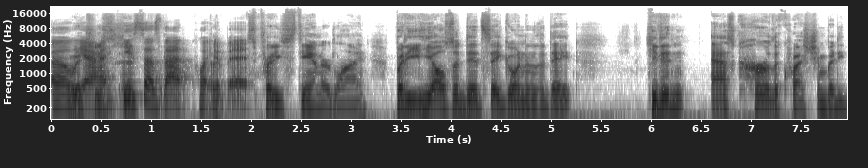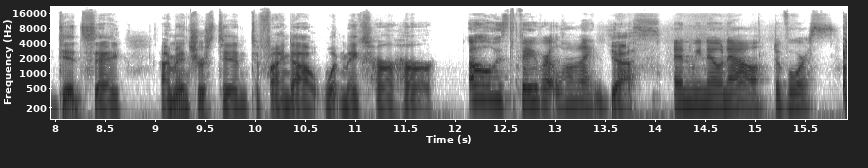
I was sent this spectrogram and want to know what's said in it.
Oh yeah, is he a- says that quite a bit. It's pretty standard line. But he, he also did say going into the date, he didn't ask her the question, but he did say, I'm interested to find out what makes her her. Oh, his favorite line. Yes. And we know now, divorce.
